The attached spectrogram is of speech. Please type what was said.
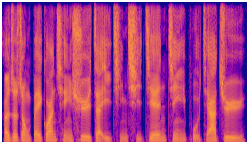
而这种悲观情绪在疫情期间进一步加剧。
